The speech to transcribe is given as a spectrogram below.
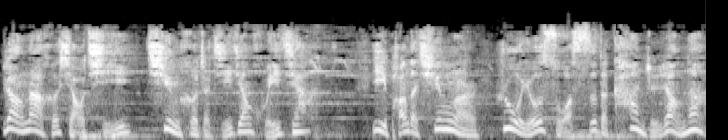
让娜和小琪庆贺着即将回家，一旁的青儿若有所思的看着让娜。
